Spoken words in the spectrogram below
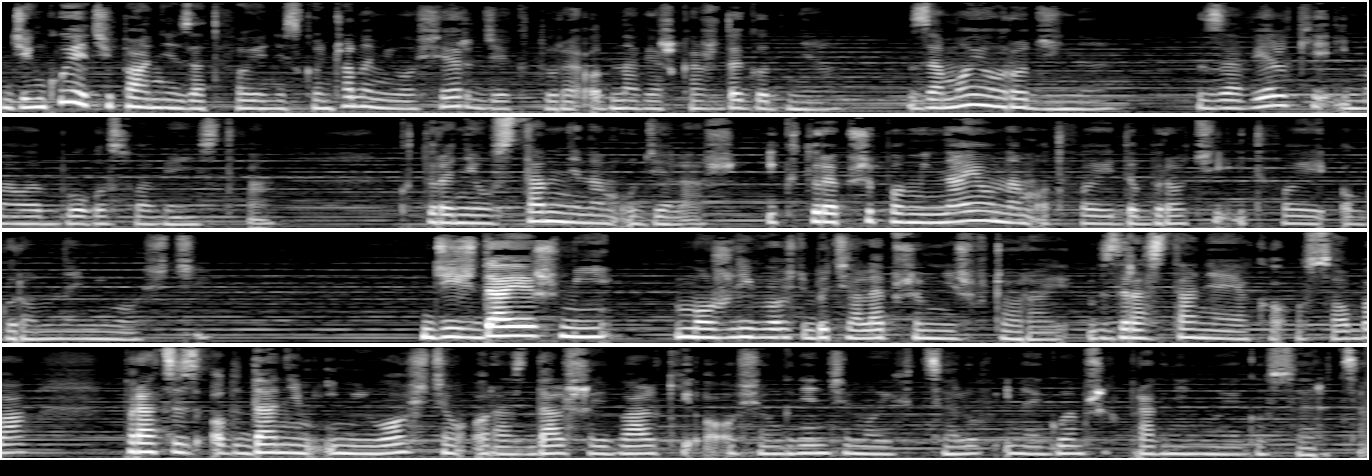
Dziękuję Ci, Panie, za Twoje nieskończone miłosierdzie, które odnawiasz każdego dnia, za moją rodzinę, za wielkie i małe błogosławieństwa, które nieustannie nam udzielasz i które przypominają nam o Twojej dobroci i Twojej ogromnej miłości. Dziś dajesz mi możliwość bycia lepszym niż wczoraj, wzrastania jako osoba, pracy z oddaniem i miłością oraz dalszej walki o osiągnięcie moich celów i najgłębszych pragnień mojego serca.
